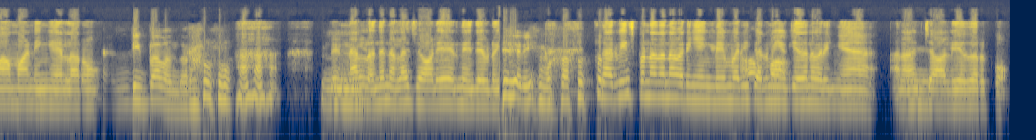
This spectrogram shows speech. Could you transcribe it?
மாமா நீங்க எல்லாரும். கண்டிப்பா வந்துடும் ரெண்டு நாள் வந்து நல்லா ஜாலியா இருந்து என்ஜாய் பண்ணுங்க சர்வீஸ் பண்ண தானே வரீங்க எங்களே மாதிரி? கர்மயோகியா தானே வரீங்க? அதனால ஜாலியா தான் இருக்கும்.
